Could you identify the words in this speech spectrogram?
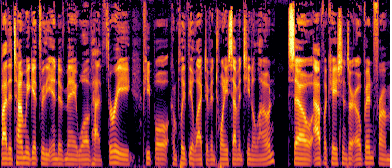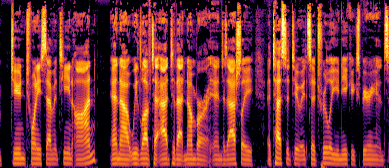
By the time we get through the end of May, we'll have had three people complete the elective in 2017 alone. So applications are open from June 2017 on and uh, we'd love to add to that number. And as Ashley attested to, it's a truly unique experience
